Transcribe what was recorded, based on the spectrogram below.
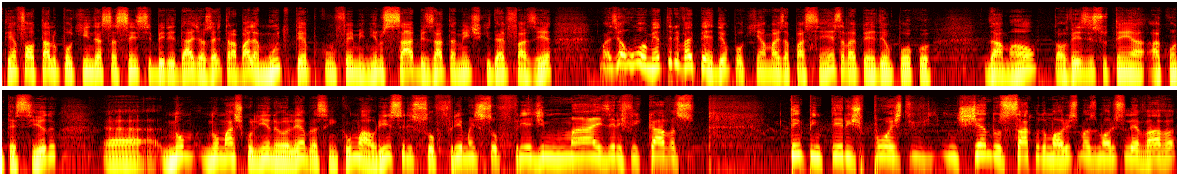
tenha faltado um pouquinho dessa sensibilidade. O Zé trabalha muito tempo com o feminino, sabe exatamente o que deve fazer, mas em algum momento ele vai perder um pouquinho a mais a paciência, vai perder um pouco da mão. Talvez isso tenha acontecido. É, no, no, masculino, eu lembro assim, que o Maurício ele sofria, mas sofria demais. Ele ficava o tempo inteiro exposto, enchendo o saco do Maurício, mas o Maurício levava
